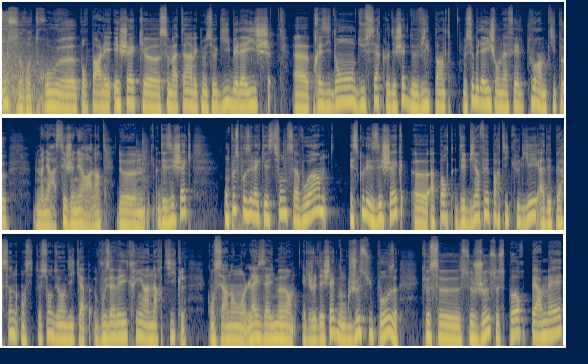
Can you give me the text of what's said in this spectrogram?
On se retrouve pour parler échecs euh, ce matin avec Monsieur Guy Belaïch, euh, président du cercle d'échecs de Villepinte. Monsieur Belaïch, on a fait le tour un petit peu, de manière assez générale, hein, de, des échecs. On peut se poser la question de savoir, est-ce que les échecs euh, apportent des bienfaits particuliers à des personnes en situation de handicap? Vous avez écrit un article concernant l'Alzheimer et le jeu d'échecs, donc je suppose que ce, jeu, ce sport permet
